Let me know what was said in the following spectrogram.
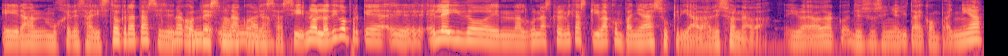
eran mujeres aristócratas. Una condesa Una húngara. condesa, sí. No, lo digo porque eh, he leído en algunas crónicas que iba acompañada de su criada, de eso nada. Iba de, su señorita de compañía,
